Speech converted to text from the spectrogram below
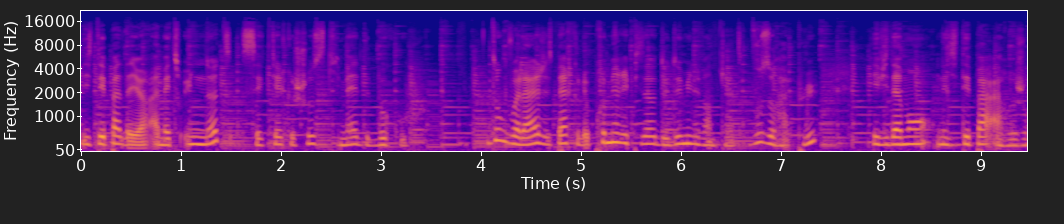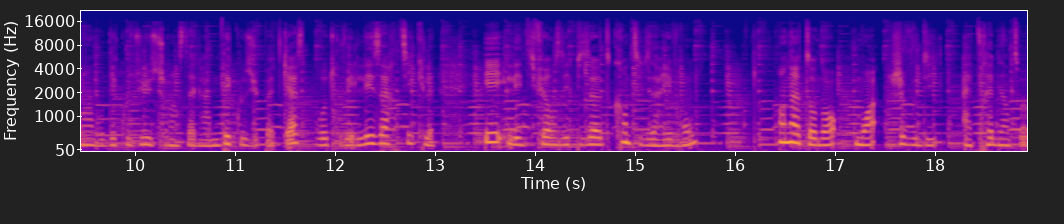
N'hésitez pas d'ailleurs à mettre une note, c'est quelque chose qui m'aide beaucoup. Donc voilà, j'espère que le premier épisode de 2024 vous aura plu. Évidemment, n'hésitez pas à rejoindre Décousu sur l'Instagram Décousu Podcast pour retrouver les articles et les différents épisodes quand ils arriveront. En attendant, moi, je vous dis à très bientôt.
